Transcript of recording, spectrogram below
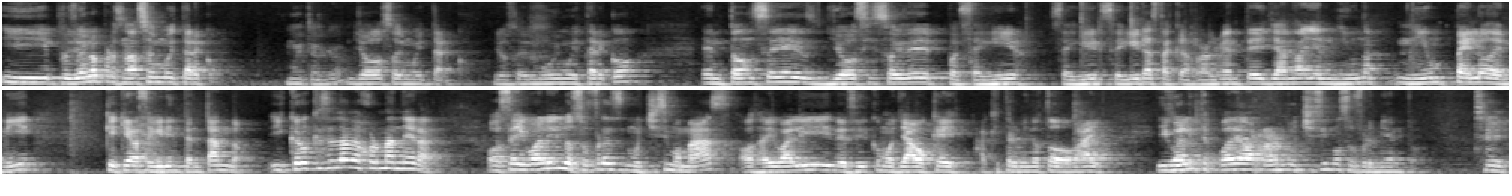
y pues yo en lo personal soy muy terco. Muy terco. Yo soy muy terco. Yo soy muy, muy terco. Entonces yo sí soy de pues seguir, seguir, seguir hasta que realmente ya no haya ni, una, ni un pelo de mí que quiera seguir intentando. Y creo que esa es la mejor manera. O sea, igual y lo sufres muchísimo más. O sea, igual y decir como ya, ok, aquí terminó todo, bye. Igual y te puede ahorrar muchísimo sufrimiento. Sí.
